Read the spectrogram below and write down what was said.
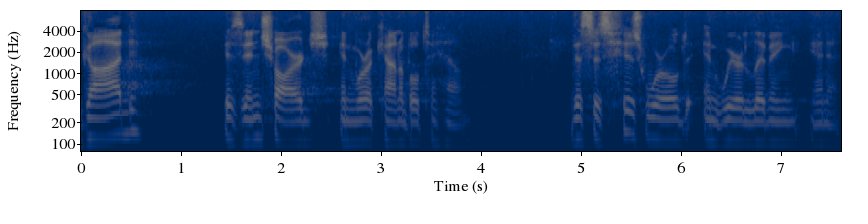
God is in charge and we're accountable to Him. This is His world and we're living in it.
